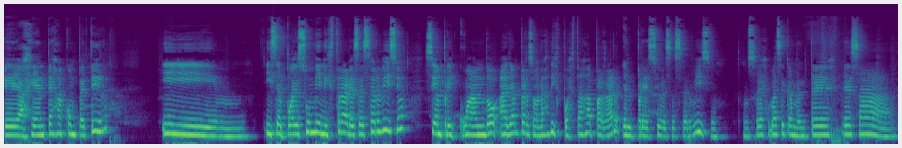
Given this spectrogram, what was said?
eh, agentes a competir y, y se puede suministrar ese servicio siempre y cuando hayan personas dispuestas a pagar el precio de ese servicio. Entonces, básicamente esa,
